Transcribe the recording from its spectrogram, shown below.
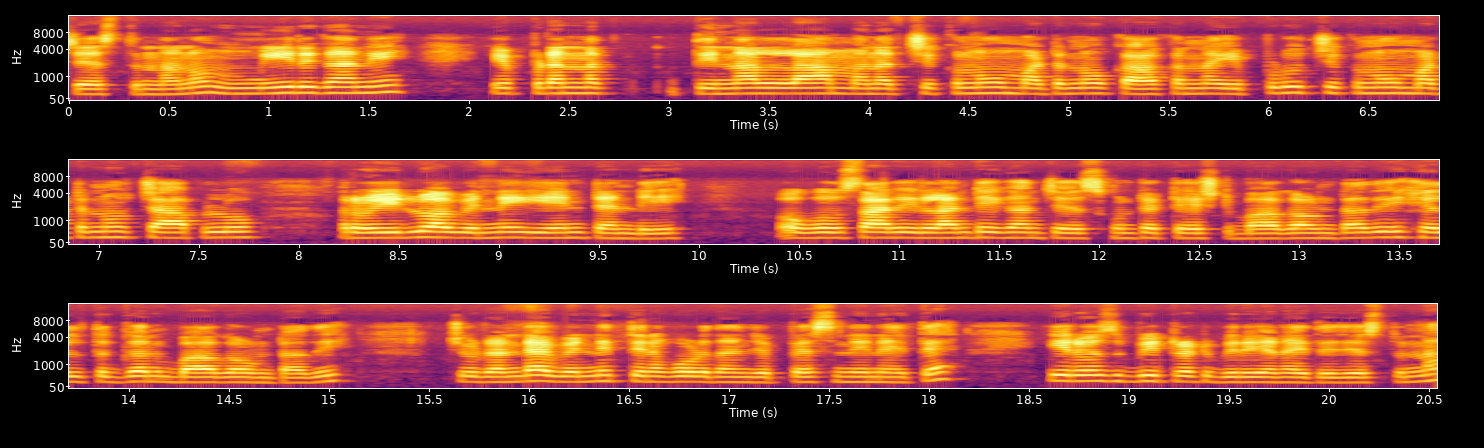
చేస్తున్నాను. మీరు కానీ ఎప్పుడన్నా తినాలా? మన చికెను మటను కాకన్నా ఎప్పుడు చికెను మటను చేపలు రొయ్యలు అవన్నీ ఏంటండి? ఒక్కోసారి ఇలాంటివి కానీ చేసుకుంటే టేస్ట్ బాగా ఉంటుంది. హెల్త్కి కానీ బాగా ఉంటుంది. చూడండి అవన్నీ తినకూడదని చెప్పేసి నేనైతే ఈరోజు బీట్రూట్ బిర్యానీ అయితే చేస్తున్నా.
